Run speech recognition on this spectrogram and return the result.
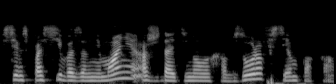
Всем спасибо за внимание. Ожидайте новых обзоров. Всем пока.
